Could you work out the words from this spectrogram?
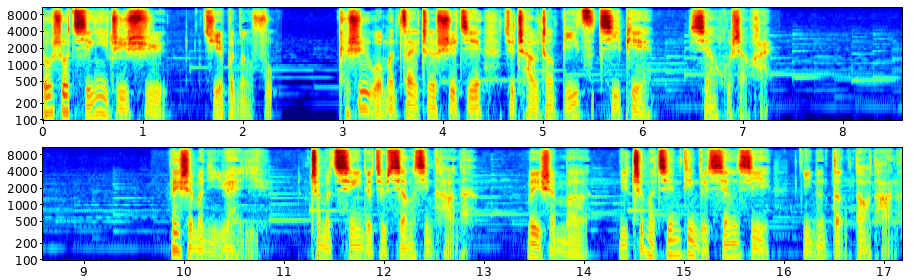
都说情义之事绝不能负，可是我们在这世间却常常彼此欺骗，相互伤害。为什么你愿意这么轻易的就相信他呢？为什么你这么坚定的相信你能等到他呢？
